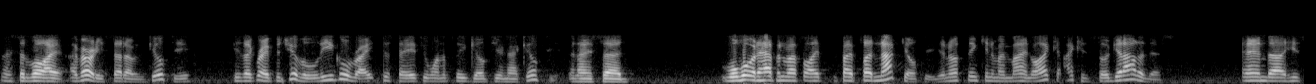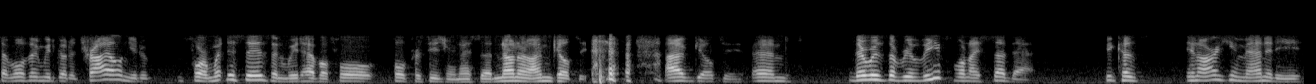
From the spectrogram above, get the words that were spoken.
And I said, "Well, I, I've already said I was guilty." He's like, "Right, but you have a legal right to say if you want to plead guilty or not guilty." And I said, "Well, what would happen if I if I pled not guilty?" You know, thinking in my mind, "Well, I, I could still get out of this." And uh, he said, "Well, then we'd go to trial, and you'd form witnesses and we'd have a full full procedure and i said no no i'm guilty i'm guilty and there was the relief when i said that because in our humanity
